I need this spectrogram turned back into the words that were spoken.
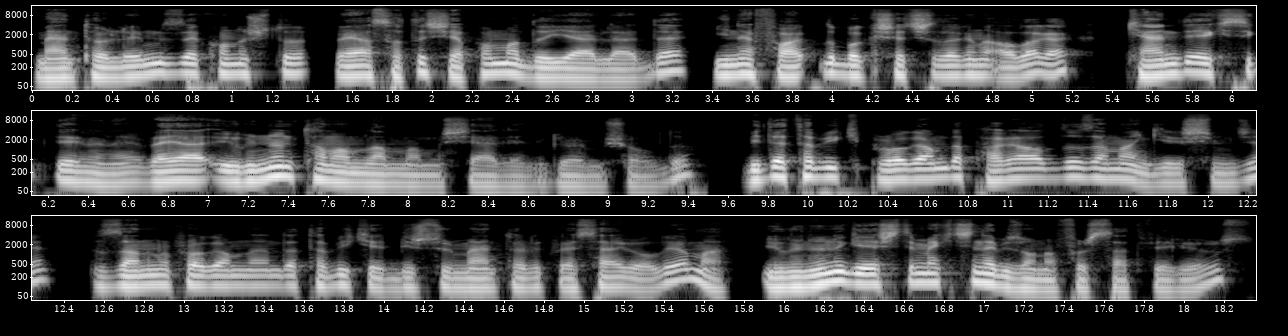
mentorlarımızla konuştu veya satış yapamadığı yerlerde yine farklı bakış açılarını alarak kendi eksiklerini veya ürünün tamamlanmamış yerlerini görmüş oldu. Bir de tabii ki programda para aldığı zaman girişimci hızlandırma programlarında tabii ki bir sürü mentorluk vesaire oluyor ama ürününü geliştirmek için de biz ona fırsat veriyoruz.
